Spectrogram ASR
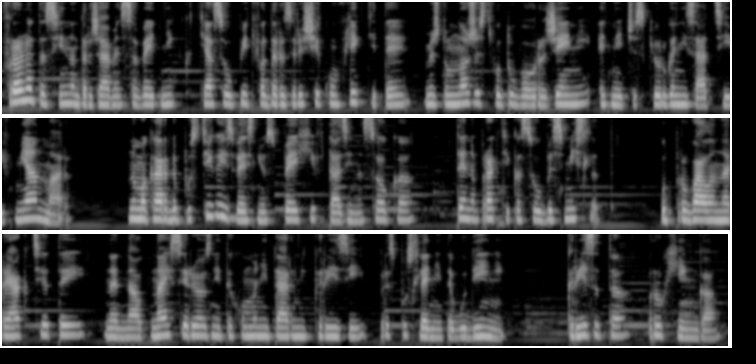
В ролята си на държавен съветник тя се опитва да разреши конфликтите между множеството въоръжени етнически организации в Мянмар. Но макар да постига известни успехи в тази насока, те на практика се обесмислят от провала на реакцията й на една от най-сериозните хуманитарни кризи през последните години – кризата Рохинга –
